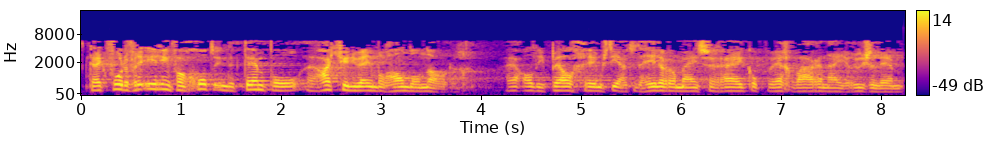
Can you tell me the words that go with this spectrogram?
Kijk, voor de verering van God in de tempel eh, had je nu eenmaal handel nodig. al die pelgrims die uit het hele Romeinse Rijk op weg waren naar Jeruzalem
